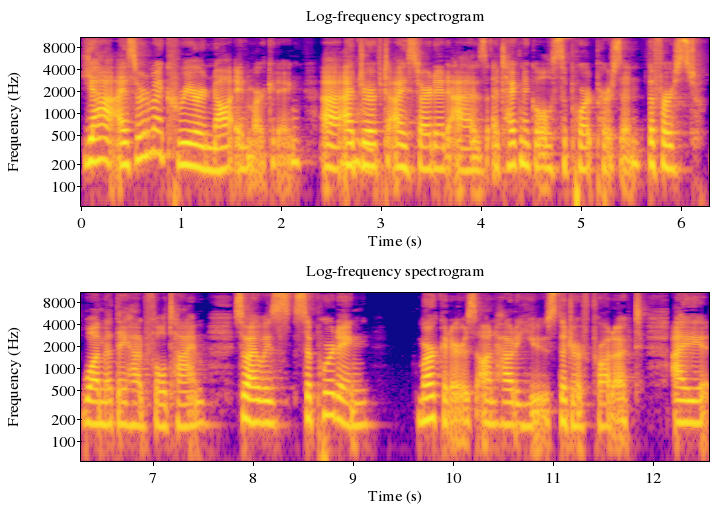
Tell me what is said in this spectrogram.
Yeah, I started my career not in marketing. Uh, mm-hmm. At Drift, I started as a technical support person, the first one that they had full time. So I was supporting marketers on how to mm-hmm. use the Drift product. I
